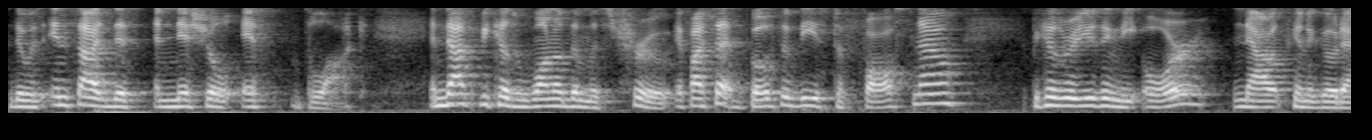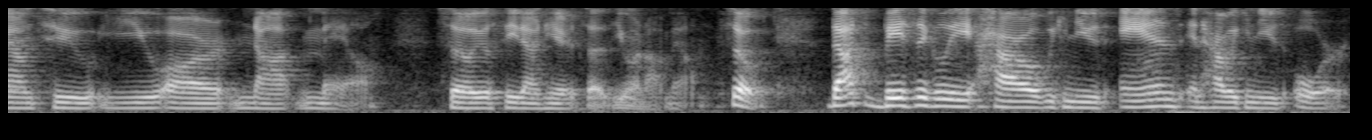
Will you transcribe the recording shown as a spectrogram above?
that was inside this initial if block. And that's because one of them was true. If I set both of these to false now, because we're using the or, now it's gonna go down to you are not male. So you'll see down here it says you are not male. So that's basically how we can use and and how we can use or.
